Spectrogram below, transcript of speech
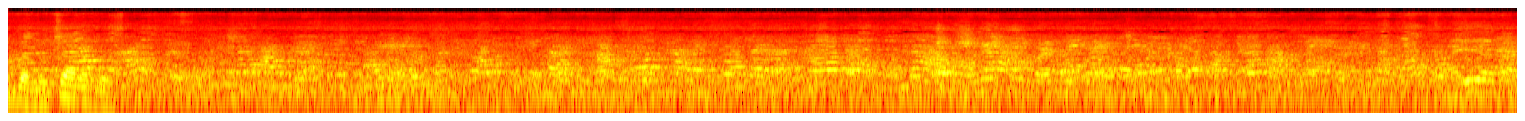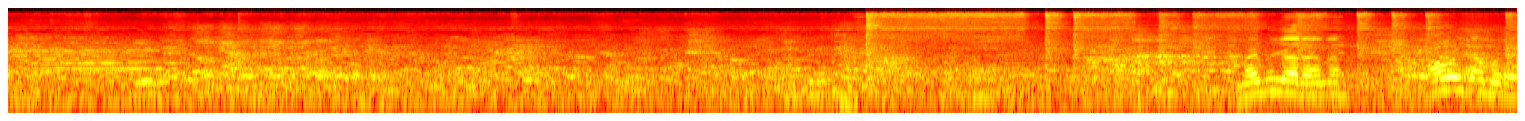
ऊपर मत जा मैं भी जा रहा है ना आओ जा मुझे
